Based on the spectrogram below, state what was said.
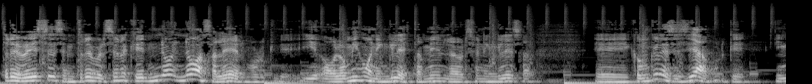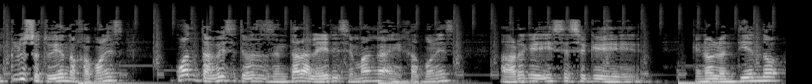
tres veces en tres versiones que no, no vas a leer? Porque, o lo mismo en inglés, también la versión inglesa. Eh, ¿Con qué necesidad? Porque incluso estudiando japonés, ¿cuántas veces te vas a sentar a leer ese manga en japonés? La verdad que ese sé que, que no lo entiendo.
